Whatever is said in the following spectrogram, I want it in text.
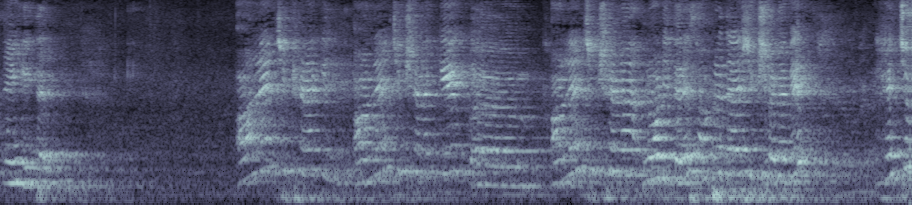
ಸ್ನೇಹಿತರೆ. ಆನ್ಲೈನ್ ಶಿಕ್ಷಣಕ್ಕೆ ಆನ್ಲೈನ್ ಶಿಕ್ಷಣಕ್ಕೆ ಆನ್ಲೈನ್ ಶಿಕ್ಷಣ ನೋಡಿದರೆ ಸಂಪ್ರದಾಯ ಶಿಕ್ಷಣವೇ ಹೆಚ್ಚು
